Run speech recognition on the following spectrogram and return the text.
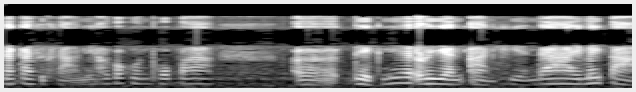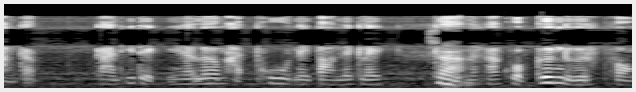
นักการศึกษานี่เขาก็ค้นพบว่าเอ่อเด็กเนี่ยเรียนอ่านเขียนได้ไม่ต่างกับการที่เด็กเนี่ยเริ่มหัดพูดในตอนเล็กค่ะๆนะคะขวบครึ่งหรือสอง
